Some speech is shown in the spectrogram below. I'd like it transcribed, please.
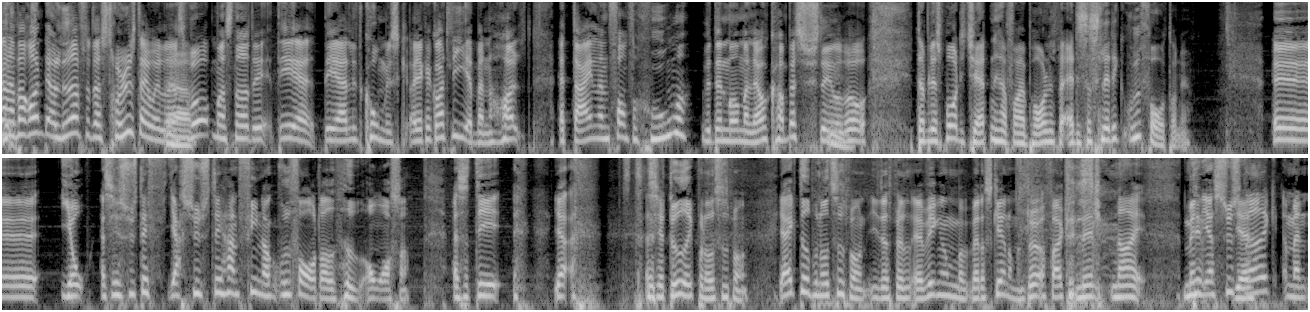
render bare rundt der og leder efter deres tryllestav eller Ja. deres våben og sådan noget. Det, det, er, det er lidt komisk. Og jeg kan godt lide, at man holdt, at der er en eller anden form for humor ved den måde, man laver combat-systemet mm. på. Der bliver spurgt i chatten her fra Paul, er det så slet ikke udfordrende? Øh, jo, altså jeg synes, det, jeg synes, det har en fin nok udfordrethed over sig. Altså det... Jeg, Altså, jeg døde ikke på noget tidspunkt. Jeg er ikke død på noget tidspunkt i det spil. Jeg ved ikke engang, hvad der sker, når man dør, faktisk. Men nej, Men Det- jeg synes ja. stadig, at man...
